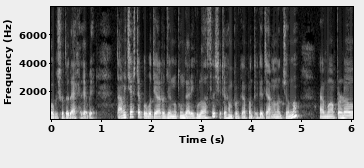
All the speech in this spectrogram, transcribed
ভবিষ্যতে দেখা যাবে। তা আমি চেষ্টা করব যে আরও যে নতুন গাড়িগুলো আছে, সেটা সম্পর্কে আপনাদেরকে জানানোর জন্য। এবং আপনারাও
